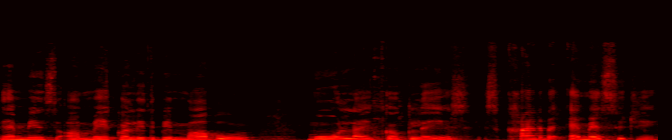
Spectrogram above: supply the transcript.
That means I'll make a little bit marble more like a glaze. It's kind of MSG.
